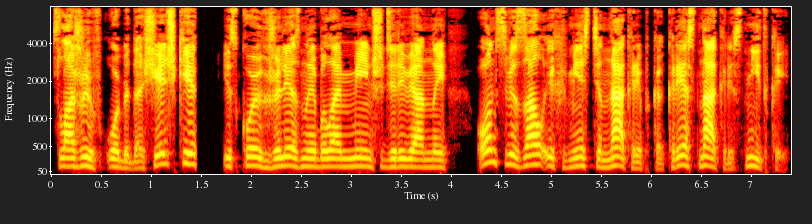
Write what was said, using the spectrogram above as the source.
Сложив обе дощечки, из коих железная была меньше деревянной, он связал их вместе накрепко, крест-накрест, ниткой,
